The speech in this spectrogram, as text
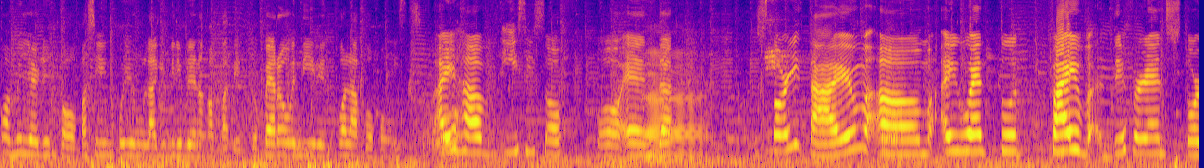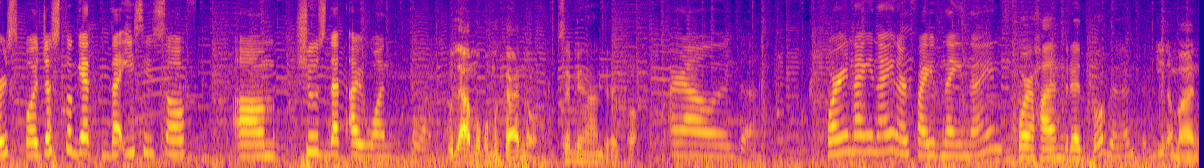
Familiar din po kasi yun po yung lagi binibili ng kapatid ko. Pero hindi rin, wala po akong easy soft. I have easy soft po and uh, story time. Um, I went to five different stores po just to get the easy soft um, shoes that I want po. Hula mo kung magkano. 700 po. Around 499 or 599. 400 po, ganun. Hindi naman.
